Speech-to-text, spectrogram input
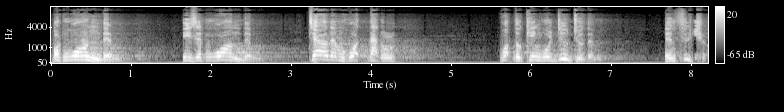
but warn them. He said, Warn them. Tell them what that will, what the king will do to them in future.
